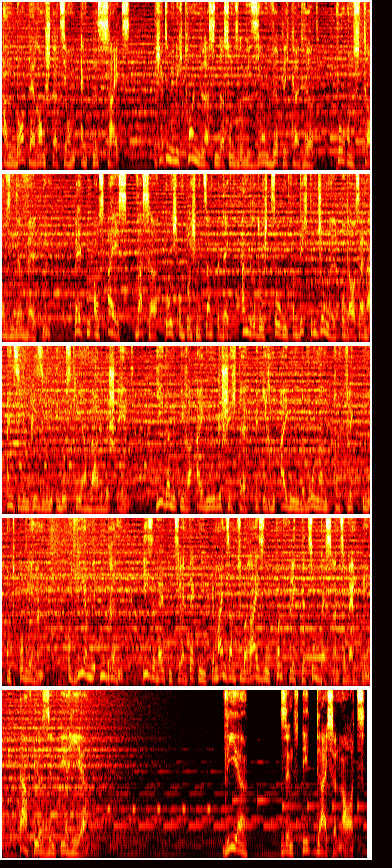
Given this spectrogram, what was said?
An Bord der Raumstation Endless Sights. Ich hätte mir nicht träumen lassen, dass unsere Vision Wirklichkeit wird. Vor uns tausende Welten. Welten aus Eis, Wasser, durch und durch mit Sand bedeckt, andere durchzogen von dichtem Dschungel oder aus einer einzigen riesigen Industrieanlage bestehend. Jeder mit ihrer eigenen Geschichte, mit ihren eigenen Bewohnern, Konflikten und Problemen. Und wir mittendrin, diese Welten zu entdecken, gemeinsam zu bereisen, Konflikte zum Besseren zu wenden. Dafür sind wir hier. Wir sind die Dysonauts.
